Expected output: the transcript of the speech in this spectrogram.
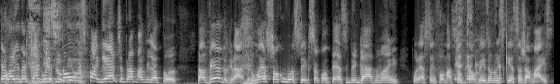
Ela ainda caguetou o espaguete pra família toda. Tá vendo, Graça? Não é só com você que isso acontece. Obrigado, mãe, por essa informação que talvez eu não esqueça jamais.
